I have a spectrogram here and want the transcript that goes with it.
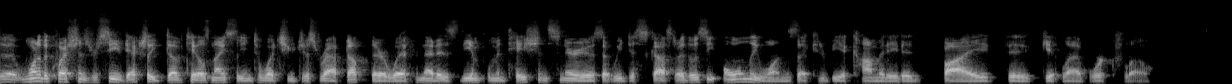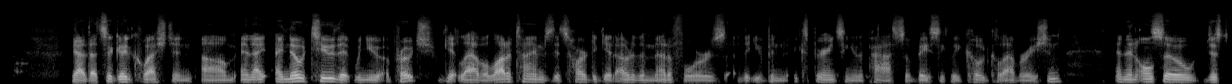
uh, one of the questions received actually dovetails nicely into what you just wrapped up there with, and that is the implementation scenarios that we discussed. Are those the only ones that can be accommodated by the GitLab workflow? Yeah, that's a good question. Um, and I, I know too that when you approach GitLab, a lot of times it's hard to get out of the metaphors that you've been experiencing in the past. So basically code collaboration. And then also just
